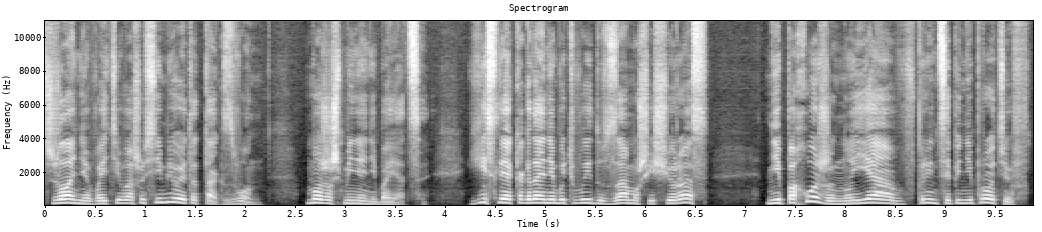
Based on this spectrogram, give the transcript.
желания войти в вашу семью, это так, звон. Можешь меня не бояться. Если я когда-нибудь выйду замуж еще раз, не похоже, но я, в принципе, не против,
